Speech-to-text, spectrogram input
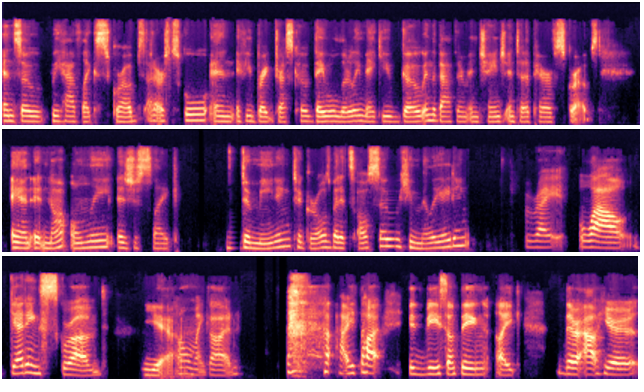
And so we have like scrubs at our school. And if you break dress code, they will literally make you go in the bathroom and change into a pair of scrubs. And it not only is just like demeaning to girls, but it's also humiliating. Right. Wow. Getting scrubbed. Oh yeah. Oh my God. I thought it'd be something like they're out here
